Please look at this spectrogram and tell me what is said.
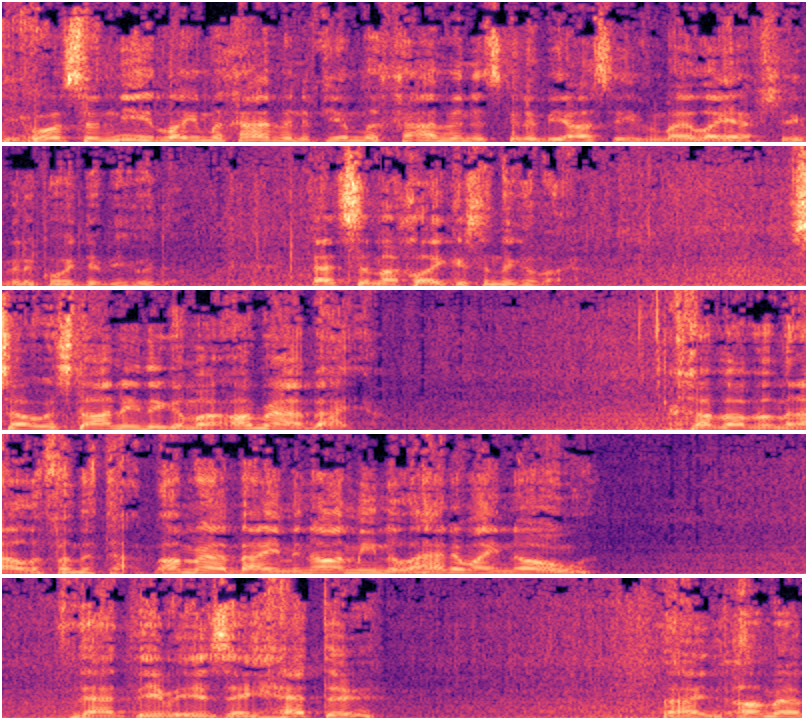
you also need lay mechaven. If you're mechaven, it's going to be us even by layafshe, even according to Yehuda. That's the machlekes in the Gemara. So we're starting the Gemara. Amr Abaye. Chavav and Aleph on the top. Amr Abaye. How do I know that there is a heter? Right? Amr.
